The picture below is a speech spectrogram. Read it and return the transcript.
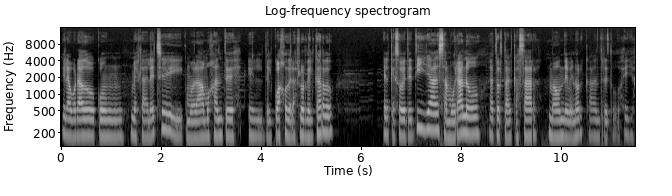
elaborado con mezcla de leche y como hablábamos antes, el del cuajo de la flor del cardo, el queso de tetilla, el zamorano, la torta del cazar, mahón de Menorca, entre todos ellos.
